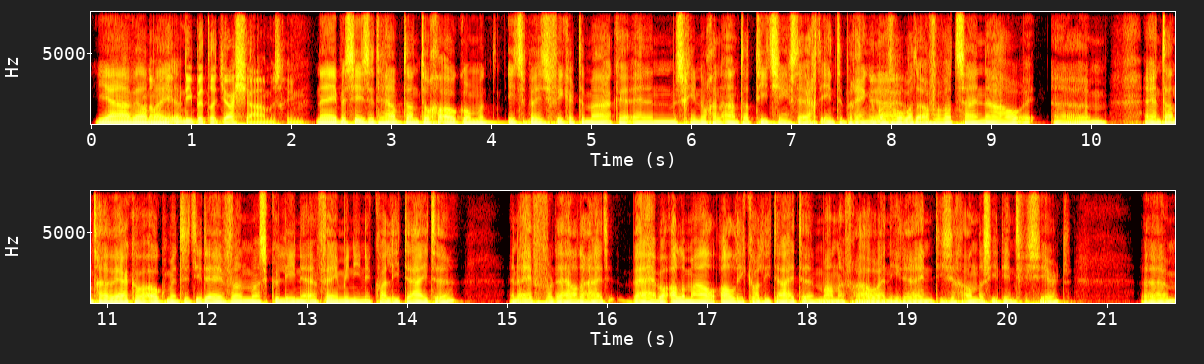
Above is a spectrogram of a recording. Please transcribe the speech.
Ja, wel, maar... niet, niet met dat jasje aan misschien. Nee, precies. Het helpt dan toch ook om het iets specifieker te maken en misschien nog een aantal teachings er echt in te brengen. Ja. Bijvoorbeeld over wat zijn nou. ehm, en in Tantra werken we ook met het idee van masculine en feminine kwaliteiten. En even voor de helderheid, wij hebben allemaal al die kwaliteiten, mannen, vrouwen en iedereen die zich anders identificeert. Ehm,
